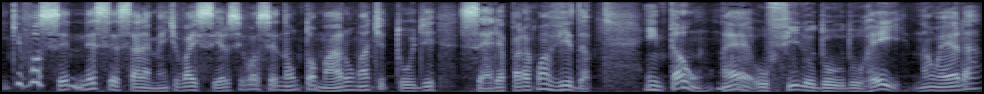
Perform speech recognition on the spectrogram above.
e que você necessariamente vai ser se você não tomar uma atitude séria para com a vida. Então, né, o filho do, do rei não era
